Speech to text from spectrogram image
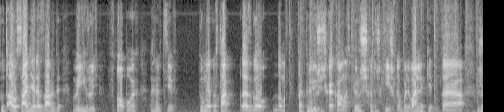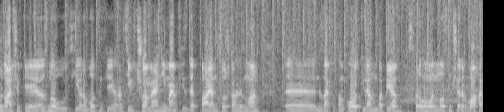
тут аутсайдери завжди виіграють топових гравців. Тому якось так, let's go дома. Так, прев'юшечка, яка у нас? Прев'юшечка трошки ішка, болівальники, тут е, журнальчики, знову ці роботники гравців, Чуамені, Мемфіс Депай, Антошка Гризман. Е, не знаю, хто там, о, Кілян Мбапе, з переломаним носом Череваха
